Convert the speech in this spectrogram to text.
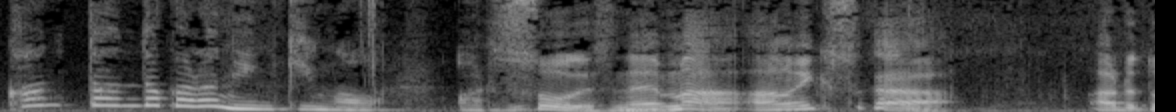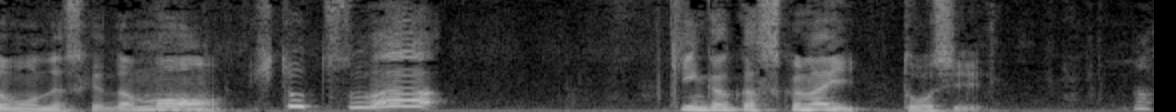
簡単だから人気がある？そうですね、まああのいくつかあると思うんですけども一つは金額が少ない投資。あ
